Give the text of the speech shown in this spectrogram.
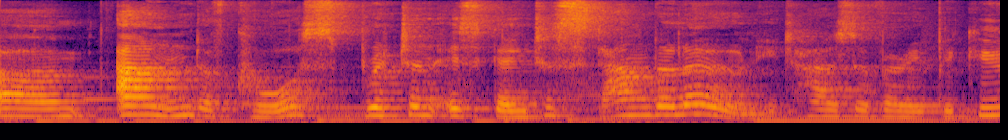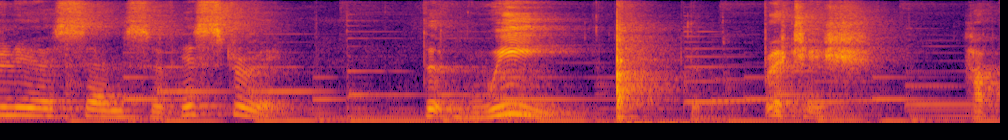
Um, and of course, Britain is going to stand alone. It has a very peculiar sense of history that we, the British, have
